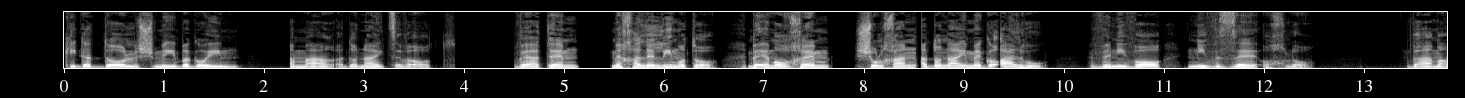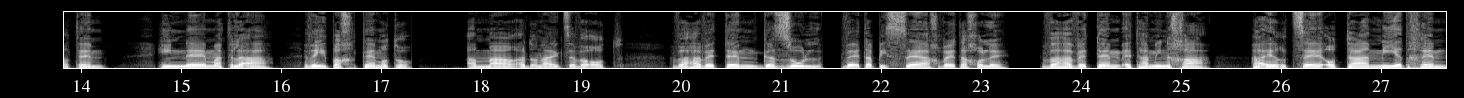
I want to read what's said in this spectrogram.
כי גדול שמי בגויים, אמר אדוני צבאות. ואתם מחללים אותו, באמורכם שולחן אדוני מגואל הוא, וניבו נבזה אוכלו. ואמרתם, הנה מטלאה, והפכתם אותו, אמר אדוני צבאות, והבאתם גזול, ואת הפיסח ואת החולה, והבאתם את המנחה, הארצה אותה מידכם?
